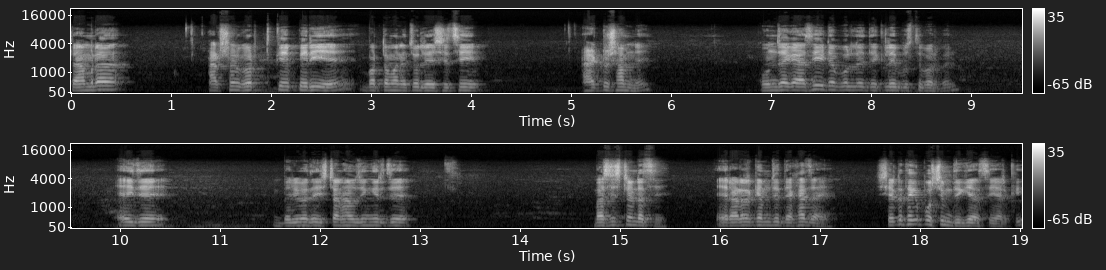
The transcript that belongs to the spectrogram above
তা আমরা আটশোর ঘরকে পেরিয়ে বর্তমানে চলে এসেছি আর একটু সামনে। কোন জায়গায় আছি এটা বললে দেখলে বুঝতে পারবেন। এই যে বেরিবাদে ইস্টার্ন হাউজিংয়ের যে বাস স্ট্যান্ড আছে, এই রাডার ক্যাম্প যে দেখা যায়, সেটা থেকে পশ্চিম দিকে আছি আর কি।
